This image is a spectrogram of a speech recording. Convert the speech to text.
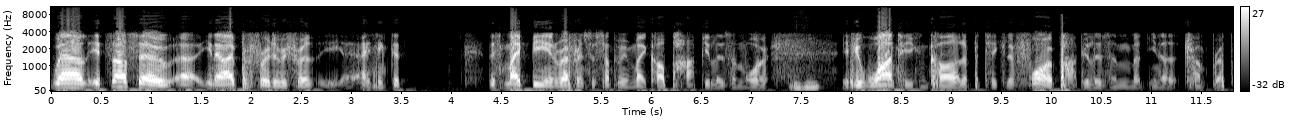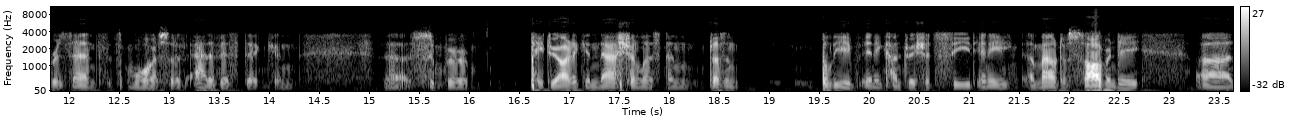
well, it's also, uh, you know, I prefer to refer. I think that this might be in reference to something we might call populism, or mm-hmm. if you want to, you can call it a particular form of populism that you know Trump represents. It's more sort of atavistic and uh, super patriotic and nationalist, and doesn't believe any country should cede any amount of sovereignty uh,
